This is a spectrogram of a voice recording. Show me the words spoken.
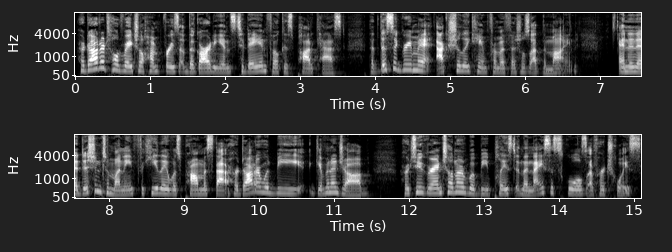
Her daughter told Rachel Humphreys of the Guardian's Today in Focus podcast that this agreement actually came from officials at the mine. And in addition to money, Fikile was promised that her daughter would be given a job, her two grandchildren would be placed in the nicest schools of her choice,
